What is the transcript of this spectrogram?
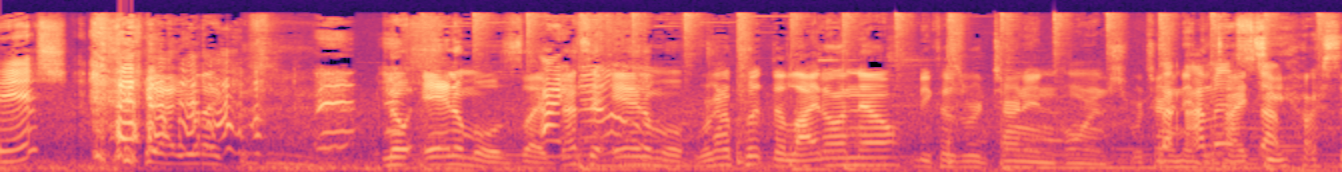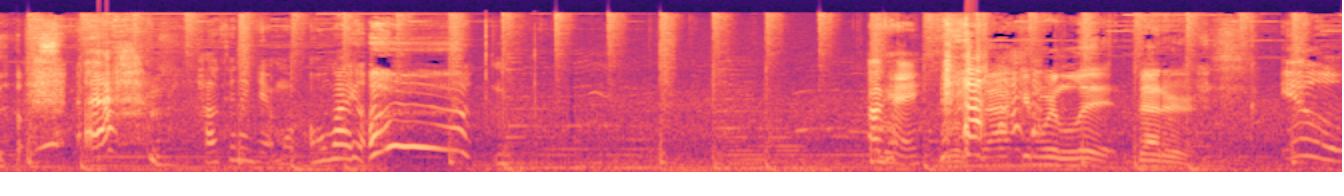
Fish? yeah, you're like, no animals. Like I that's an animal. We're gonna put the light on now because we're turning orange. We're turning into Chi stop. ourselves. Ah, how can I get more? Oh my god. okay. We're back and we're lit. Better. Ew.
